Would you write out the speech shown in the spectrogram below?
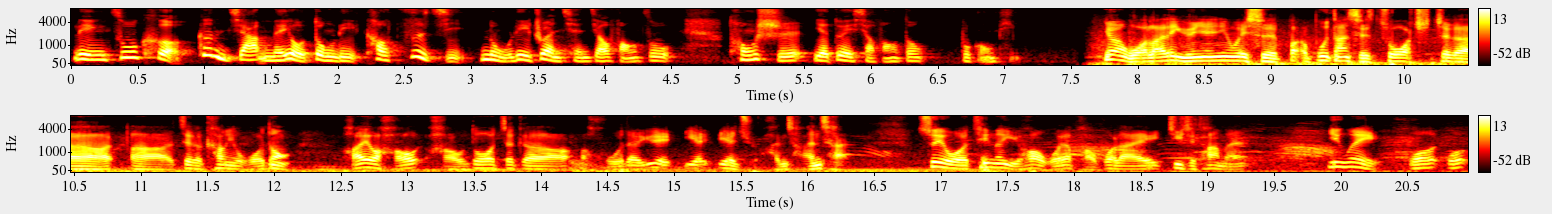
令租客更加没有动力靠自己努力赚钱交房租，同时也对小房东不公平。因为我来的原因，因为是不不单是 George 这个呃这个抗议活动，还有好好多这个湖的业业业主很很惨，所以我听了以后，我要跑过来支持他们。因为我我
